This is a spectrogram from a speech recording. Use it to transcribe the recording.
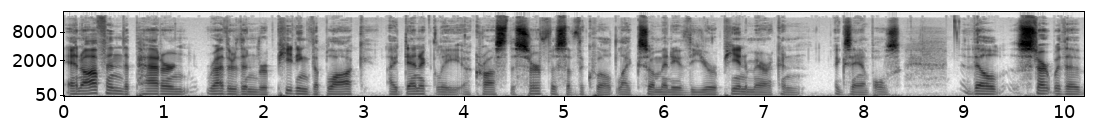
And often the pattern, rather than repeating the block identically across the surface of the quilt, like so many of the European American examples, they'll start with a,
